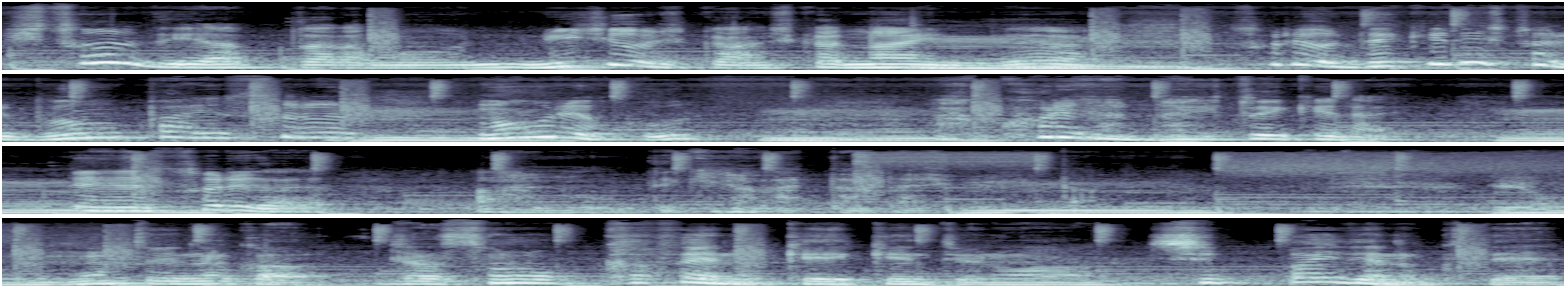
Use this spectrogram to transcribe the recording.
一人でやったらもう24時間しかないんで、うん。それをできる人に分配するん能力、うん。あこれがないといけない。うん。でそれがあのできなかった私でした。うんいやもう本当になんかじゃあそのカフェの経験っていうのは失敗ではなくて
